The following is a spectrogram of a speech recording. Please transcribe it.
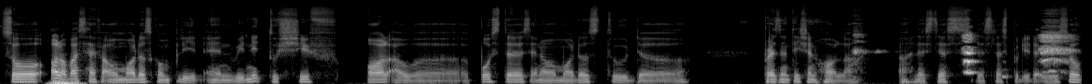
So all of us have our models complete, and we need to shift all our posters and our models to the presentation hall lah. Uh, let's just let's let's put it that way. So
